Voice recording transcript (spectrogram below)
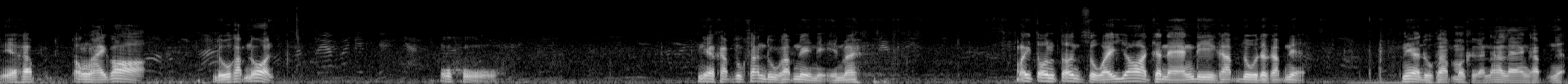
เนี่ยครับ ตรงไหนก็ดูครับโน่นโอ้โห เนี่ยครับทุกท่านดูครับนี่นี่เห็นไหม ไม่ต้นต้นสวยยอดแขนงดีครับ ดูนะครับ เนี่ย เนี่ยดูครับมะเขือหน้าแรงครับ เนี่ย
